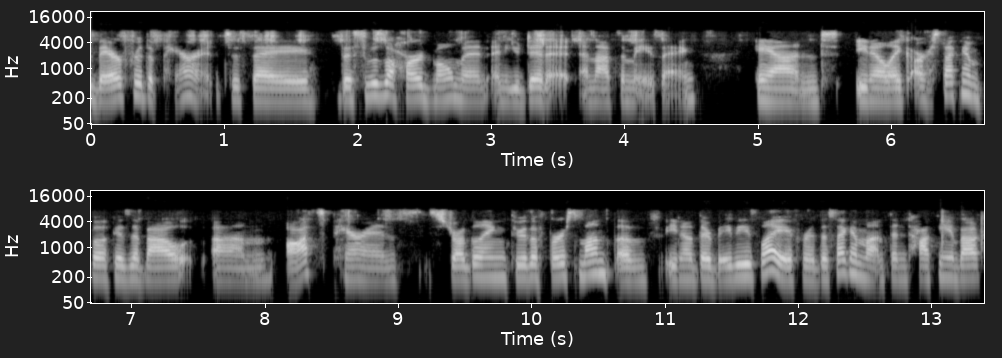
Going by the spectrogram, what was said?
there for the parent to say, this was a hard moment and you did it. And that's amazing. And, you know, like our second book is about um, Ott's parents struggling through the first month of, you know, their baby's life or the second month and talking about,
